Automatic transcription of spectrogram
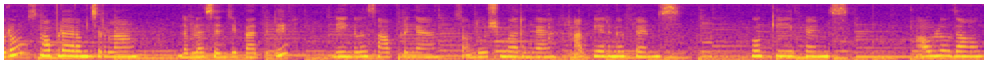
அப்புறம் சாப்பிட ஆரம்பிச்சிடலாம். இந்த போல் செஞ்சு பார்த்துட்டு நீங்களும் சாப்பிடுங்க. சந்தோஷமாக இருங்க. ஹாப்பியாக இருங்க ஃப்ரெண்ட்ஸ் ஓகே ஃப்ரெண்ட்ஸ் அவ்வளோதான்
